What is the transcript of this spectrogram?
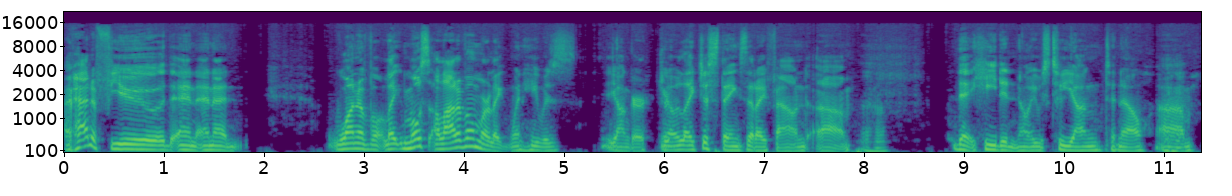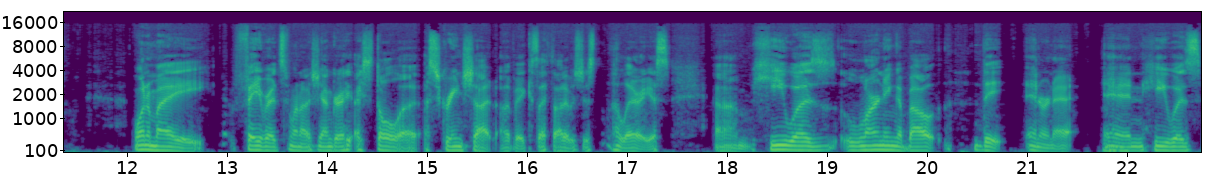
I've had a few, and and I, one of them, like most, a lot of them are like when he was younger, you know, like just things that I found. Um, Uh-huh. that he didn't know. He was too young to know. Um, Uh-huh. One of my favorites when I was younger, I stole a, a screenshot of it because I thought it was just hilarious. Um, he was learning about the internet Mm-hmm. and he was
